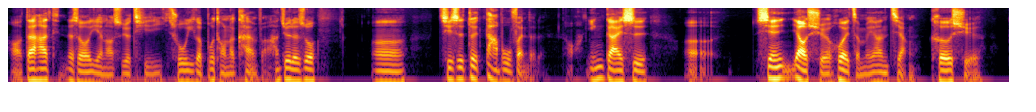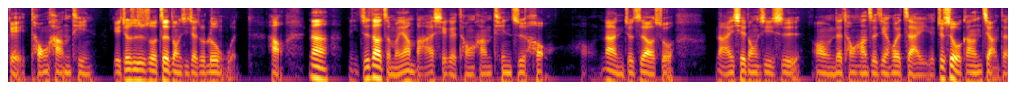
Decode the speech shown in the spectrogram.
哦。但他那时候严老师就提出一个不同的看法，他觉得说，嗯，其实对大部分的人哦，应该是呃，先要学会怎么样讲科学给同行听，也就是说，这东西叫做论文。好，那你知道怎么样把它写给同行听之后，哦，那你就知道说哪一些东西是哦，你的同行之间会在意的，就是我刚刚讲的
